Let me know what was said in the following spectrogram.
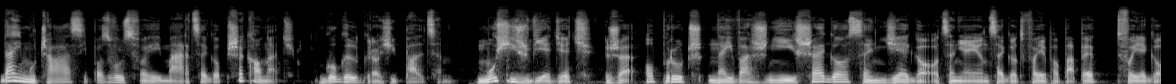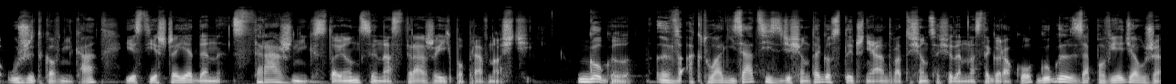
Daj mu czas i pozwól swojej marce go przekonać. Google grozi palcem. Musisz wiedzieć, że oprócz najważniejszego sędziego oceniającego Twoje pop-upy, Twojego użytkownika, jest jeszcze jeden strażnik stojący na straży ich poprawności. Google. W aktualizacji z 10 stycznia 2017 roku Google zapowiedział, że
